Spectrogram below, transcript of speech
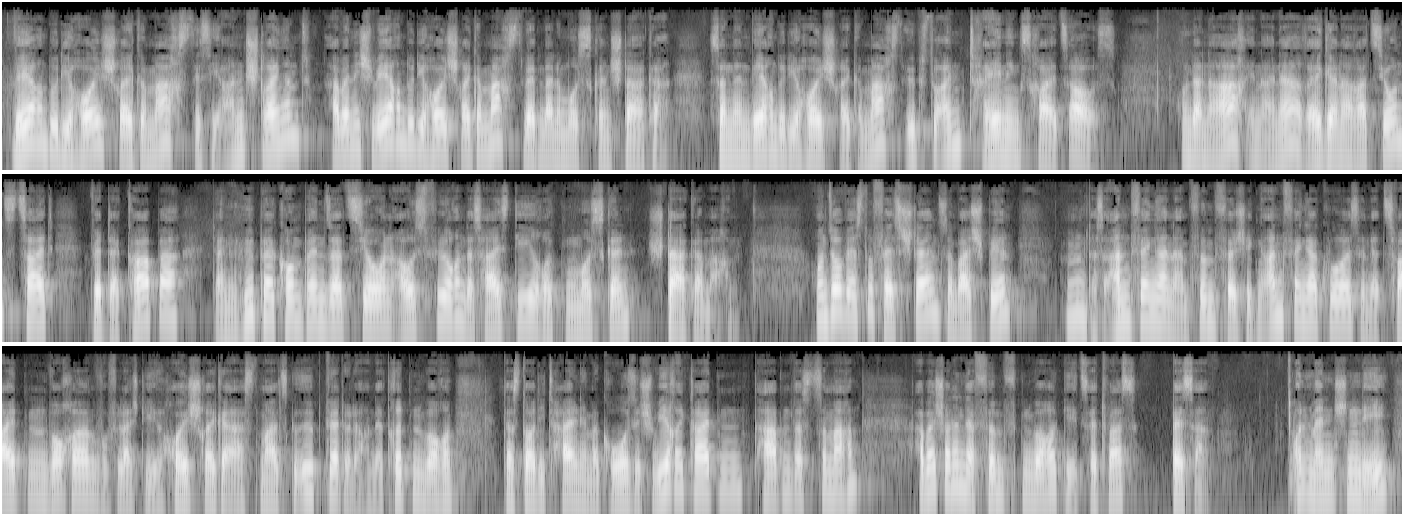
Während du die Heuschrecke machst, ist sie anstrengend, aber nicht während du die Heuschrecke machst, werden deine Muskeln stärker, sondern während du die Heuschrecke machst, übst du einen Trainingsreiz aus. Und danach, in einer Regenerationszeit, wird der Körper deine Hyperkompensation ausführen, das heißt die Rückenmuskeln stärker machen. Und so wirst du feststellen, zum Beispiel, hm, dass Anfänger in einem fünfwöchigen Anfängerkurs in der zweiten Woche, wo vielleicht die Heuschrecke erstmals geübt wird, oder auch in der dritten Woche, dass dort die Teilnehmer große Schwierigkeiten haben, das zu machen. Aber schon in der fünften Woche geht es etwas besser. Und Menschen, die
